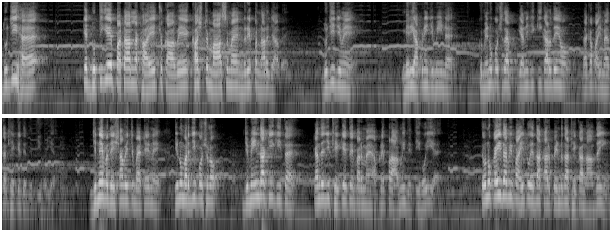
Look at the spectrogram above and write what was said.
ਦੂਜੀ ਹੈ ਕਿ ਦੁਤੀਏ ਪਟਾ ਲਖਾਏ ਚੁਕਾਵੇ, ਖਸ਼ਟ ਮਾਸ ਮੈਂ ਨਿਰਪ ਨਰ ਜਾਵੇ। ਦੂਜੀ ਜਿਵੇਂ, ਮੇਰੀ ਆਪਣੀ ਜ਼ਮੀਨ ਹੈ, ਕੋਈ ਮੈਨੂੰ ਪੁੱਛਦਾ ਗਿਆਨੀ ਜੀ ਕੀ ਕਰਦੇ ਹੋ? ਮੈਂ ਕਿਹਾ, ਭਾਈ ਮੈਂ ਤਾਂ ਠੇਕੇ ਤੇ ਦਿੱਤੀ ਹੋਈ ਹੈ। ਜਿੰਨੇ ਵਿਦੇਸ਼ਾਂ ਵਿੱਚ ਬੈਠੇ ਨੇ, ਜਿਹਨੂੰ ਮਰਜ਼ੀ ਪੁੱਛ ਲਓ, ਜ਼ਮੀਨ ਦਾ ਕੀ ਕੀਤਾ ਹੈ? ਕਹਿੰਦੇ ਜੀ ਠੇਕੇ ਤੇ, ਪਰ ਮੈਂ ਆਪਣੇ ਭਰਾ ਨੂੰ ਹੀ ਦਿੱਤੀ ਹੋਈ ਹੈ। ਤੇ ਉਹਨੂੰ ਕਹੀਦਾ ਵੀ ਭਾਈ ਤੂੰ ਇਦਾਂ ਕਰ, ਪਿੰਡ ਦਾ ਠੇਕਾ ਨਾ ਦੇਈ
